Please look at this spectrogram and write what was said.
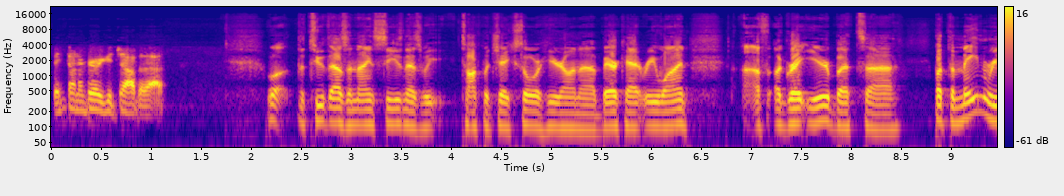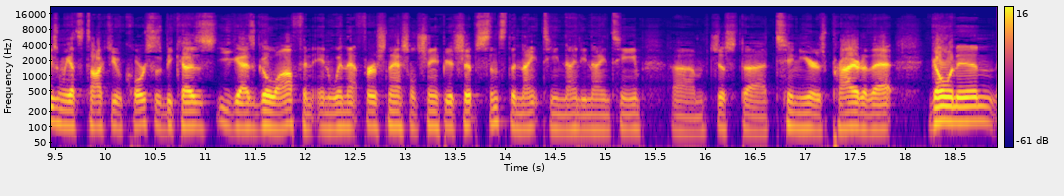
they've done a very good job of that. Well, the 2009 season, as we talked with Jake Soller here on uh, Bearcat Rewind, a, a great year, but uh, but the main reason we have to talk to you, of course, is because you guys go off and, and win that first national championship since the 1999 team, um, just uh, 10 years prior to that. Going in,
